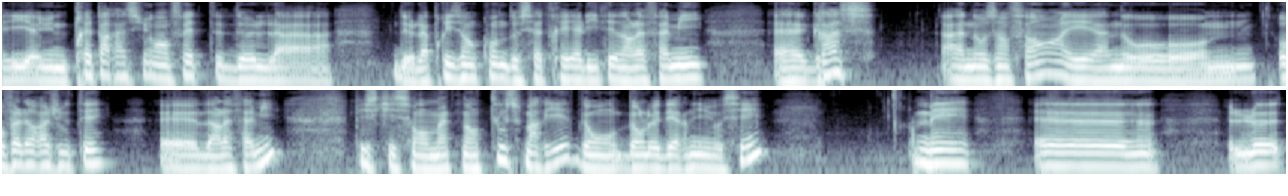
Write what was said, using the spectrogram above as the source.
il y a une préparation en fait de la, de la prise en compte de cette réalité dans la famille grâce à nos enfants et à nos, aux valeurs ajoutées dans la famille, puisqu'ils sont maintenant tous mariés, dont, dont le dernier aussi. Mais le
